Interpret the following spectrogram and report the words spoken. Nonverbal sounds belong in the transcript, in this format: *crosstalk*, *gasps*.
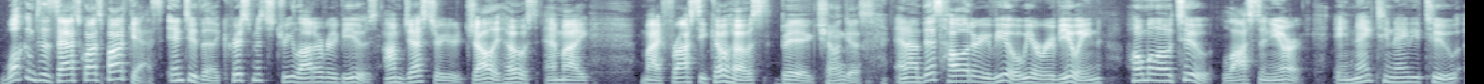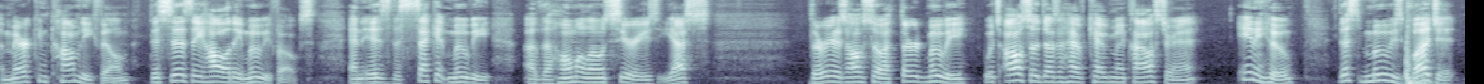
Welcome to the Sasquatch Podcast, into the Christmas Tree Lotto Reviews. I'm Jester, your jolly host, and my my frosty co-host. Big Chungus. And on this holiday review, we are reviewing Home Alone 2: Lost in New York, a 1992 American comedy film. This is a holiday movie, folks, and is the second movie of the Home Alone series. Yes, there is also a third movie, which also doesn't have Kevin McAllister in it. Anywho, this movie's budget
